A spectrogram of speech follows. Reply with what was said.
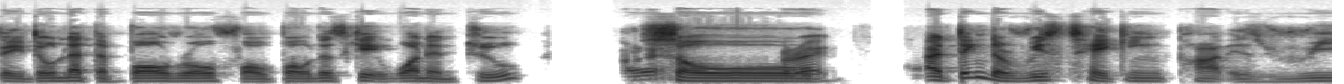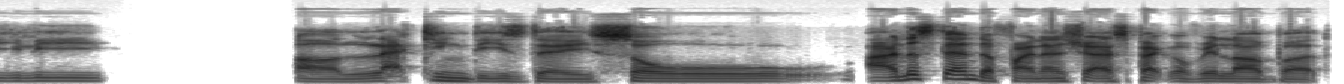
they don't let the ball roll for Baldur's Gate 1 and 2 correct. so Correct. I think the risk taking part is really uh lacking these days. So I understand the financial aspect of it, lah, but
